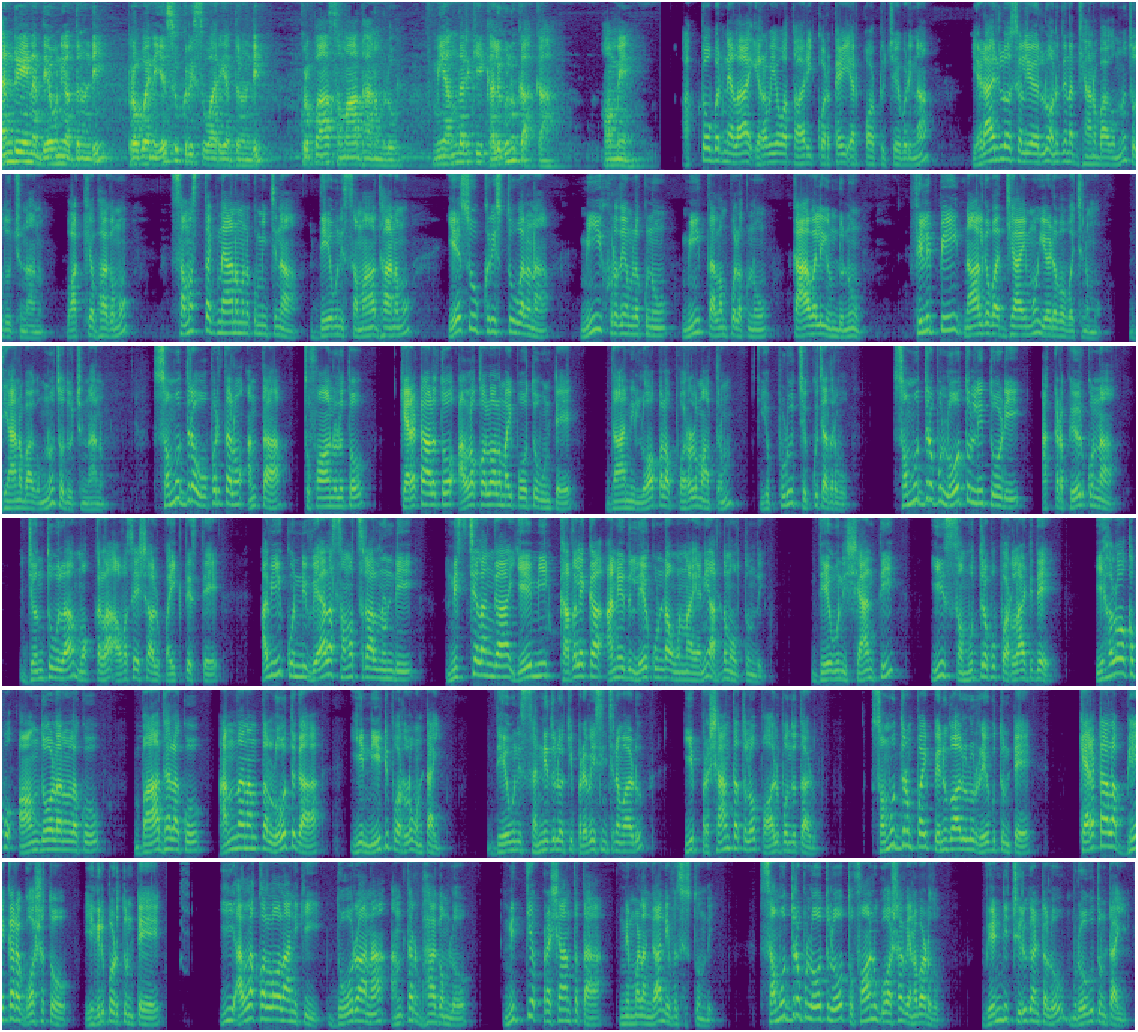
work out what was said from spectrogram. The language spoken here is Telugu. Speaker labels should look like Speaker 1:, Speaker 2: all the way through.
Speaker 1: తండ్రి అయిన దేవుని వద్ద నుండి ప్రభు అయిన యేసుక్రీస్తు వారి వద్ద నుండి కృపా సమాధానములు మీ అందరికీ కలుగును కాక ఆమెన్. అక్టోబర్ నెల ఇరవయవ తారీఖు కొరకై ఏర్పాటు చేయబడిన ఎడారిలో సెలయర్లు అనుదిన ధ్యాన భాగమును చదువుచున్నాను. వాక్య భాగము సమస్త జ్ఞానమునకు మించిన దేవుని సమాధానము యేసుక్రీస్తు వలన మీ హృదయములకును మీ తలంపులకును కావలియుండును. ఫిలిప్పి నాలుగవ అధ్యాయము ఏడవ వచనము. ధ్యాన భాగమును చదువుచున్నాను. సముద్ర ఉపరితలం అంతా తుఫానులతో కెరటాలతో అల్లకొల్లోలమైపోతూ ఉంటే దాని లోపల పొరలు మాత్రం ఎప్పుడూ చెక్కు చెదరవు. సముద్రపు లోతుల్ని తోడి అక్కడ పేర్కొన్న జంతువుల మొక్కల అవశేషాలు పైకి తెస్తే అవి కొన్ని వేల సంవత్సరాల నుండి నిశ్చలంగా ఏమీ కదలిక అనేది లేకుండా ఉన్నాయని అర్థమవుతుంది. దేవుని శాంతి ఈ సముద్రపు పొరలాటిదే. ఇహలోకపు ఆందోళనలకు బాధలకు అందనంత లోతుగా ఈ నీటి పొరలు ఉంటాయి. దేవుని సన్నిధిలోకి ప్రవేశించినవాడు ఈ ప్రశాంతతలో పాలు పొందుతాడు. సముద్రంపై పెనుగాలులు రేగుతుంటే కెరటాల భీకర ఘోషతో ఎగిరిపడుతుంటే ఈ అల్లకొల్లోలానికి దూరాన అంతర్భాగంలో నిత్య ప్రశాంతత నిమ్మళంగా నివసిస్తుంది. సముద్రపు లోతులో తుఫాను ఘోష వినబడదు. వెండి చిరుగంటలు మ్రోగుతుంటాయి.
